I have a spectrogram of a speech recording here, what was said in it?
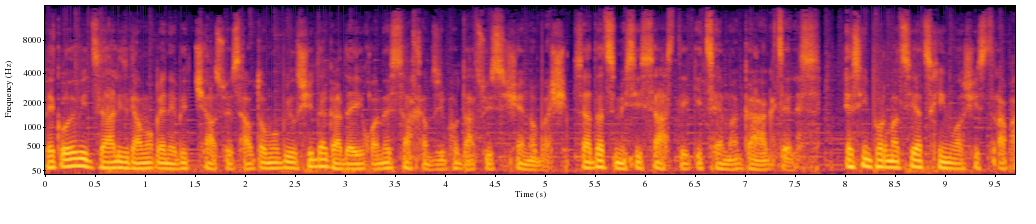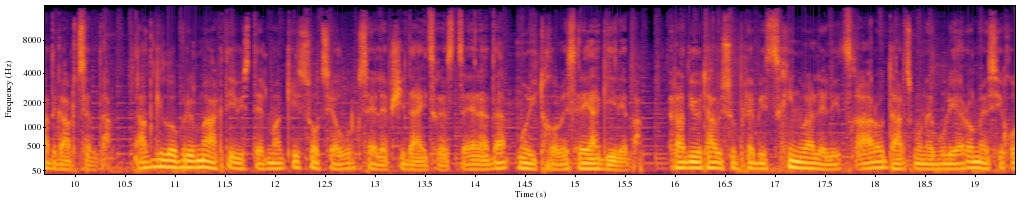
ბეკოევი ძალის გამოყენებით ჩასვეს ავტომობილში და გადაიყვანეს სახელმწიფო დაცვის შენობაში, სადაც მისი სასტიკი ცემა გააგრძელეს. ეს ინფორმაცია ცხინვალში სწრაფად გავრცელდა. ადგილობრივმა აქტივისტებმა კი სოციალურ ქსელებში დაიწყეს წერა და მოითხოვეს რეაგირება. რადიო თავისუფლების ცხინვალელი წყარო დარწმუნებულია, რომ ეს იყო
